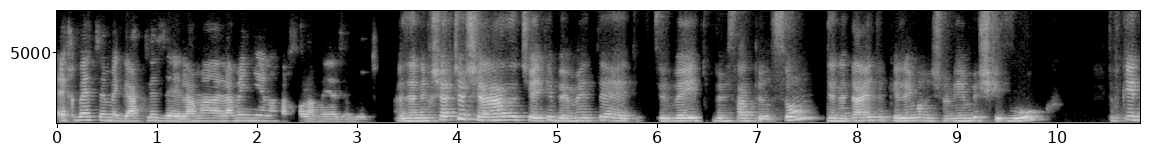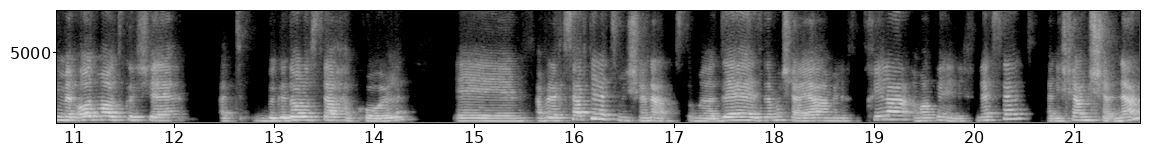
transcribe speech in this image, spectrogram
איך בעצם הגעת לזה? למה, למה עניין אותך עולם היזמות? אז אני חושבת שהשנה הזאת שהייתי באמת אה, תקציבית במשרד פרסום, זה נתן לי את הכלים הראשונים בשיווק. תפקיד מאוד מאוד קשה, את בגדול עושה הכל, אה, אבל הקצבתי לעצמי שנה, זאת אומרת, זה, זה מה שהיה מלכתחילה, אמרתי אני נכנסת, אני שם שנה,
